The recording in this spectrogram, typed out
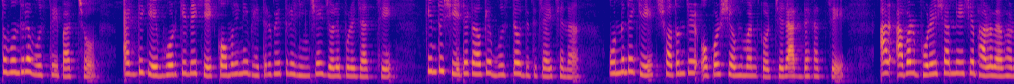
তো বন্ধুরা, বুঝতেই পারছ। একদিকে ভোরকে দেখে কমলিনী ভেতরে ভেতরে হিংসায় জ্বলে পড়ে যাচ্ছে, কিন্তু সেটা কাউকে বুঝতেও দিতে চাইছে না। অন্যদিকে স্বতন্ত্রের ওপর সে অভিমান করছে, রাগ দেখাচ্ছে, আর আবার ভোরের সামনে এসে ভালো ব্যবহার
